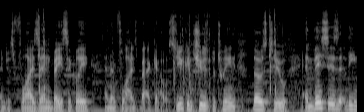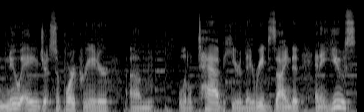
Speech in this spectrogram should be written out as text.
and just flies in basically and then flies back out. So you can choose between those two, and this is the new age support creator um, little tab here. They redesigned it, and it used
